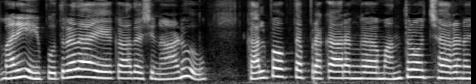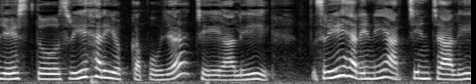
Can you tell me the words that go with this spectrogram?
మరి పుత్రద ఏకాదశి నాడు కల్పోక్త ప్రకారంగా మంత్రోచ్చారణ చేస్తూ శ్రీహరి యొక్క పూజ చేయాలి. శ్రీహరిని అర్చించాలి.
